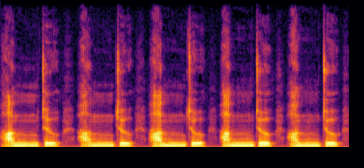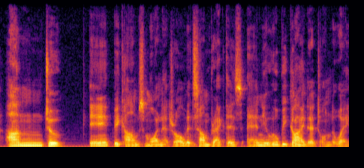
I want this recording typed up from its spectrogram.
han, two, han, two, han, two, han, two, han, two, han, two. It becomes more natural with some practice and you will be guided on the way.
